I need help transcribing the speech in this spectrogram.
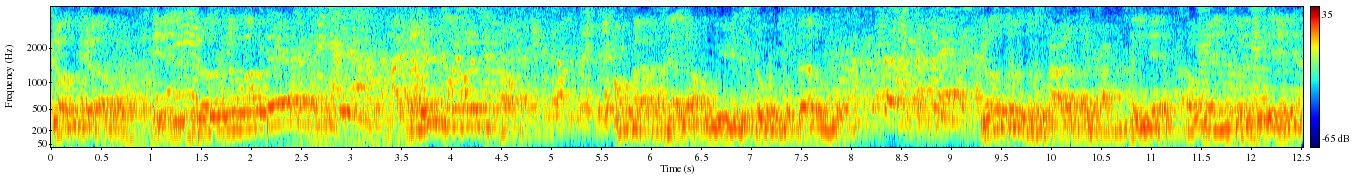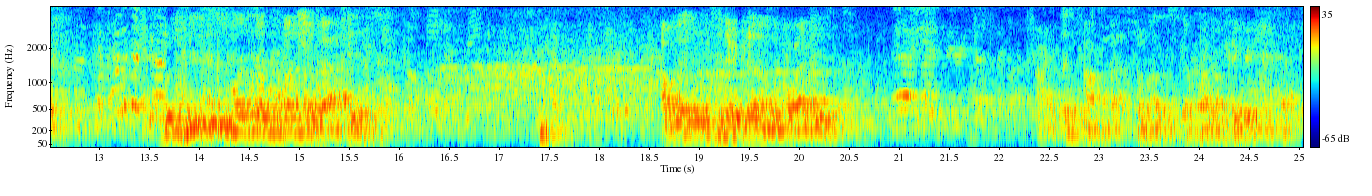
Gojo. Is Gojo up there? Now, let me tell you what it's called. I'm about to tell y'all a weird story. So, Gojo's not up there, I can tell you that. Okay, it's gonna get the edge. But this is what's so funny about this. I'll wait until they're done before I do this. All right, let's talk about some other stuff while I'm figuring this out.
